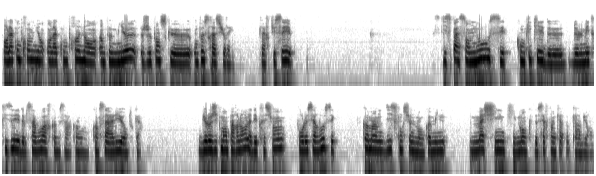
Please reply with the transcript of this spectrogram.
En la, comprenant, en la comprenant un peu mieux, je pense qu'on peut se rassurer. Car tu sais, qui se passe en nous, c'est compliqué de, le maîtriser, de le savoir comme ça, quand, quand ça a lieu en tout cas. Biologiquement parlant, la dépression, pour le cerveau, c'est comme un dysfonctionnement, comme une machine qui manque de certains carburants.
